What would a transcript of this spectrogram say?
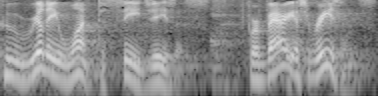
who really want to see Jesus for various reasons.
